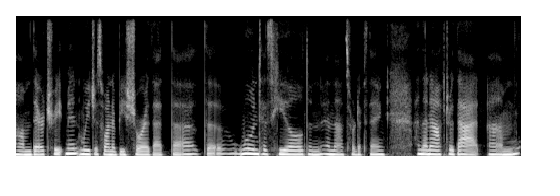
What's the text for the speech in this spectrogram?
um, their treatment. We just want to be sure that the the wound has healed and, and that sort of thing. And then after that, um,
